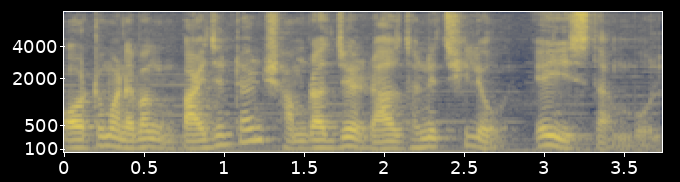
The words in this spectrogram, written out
অটোমান এবং বাইজেন্টাইন সাম্রাজ্যের রাজধানী ছিল এই ইস্তাম্বুল।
